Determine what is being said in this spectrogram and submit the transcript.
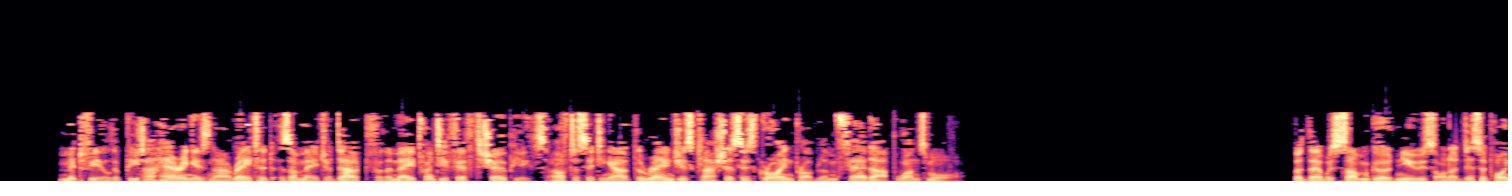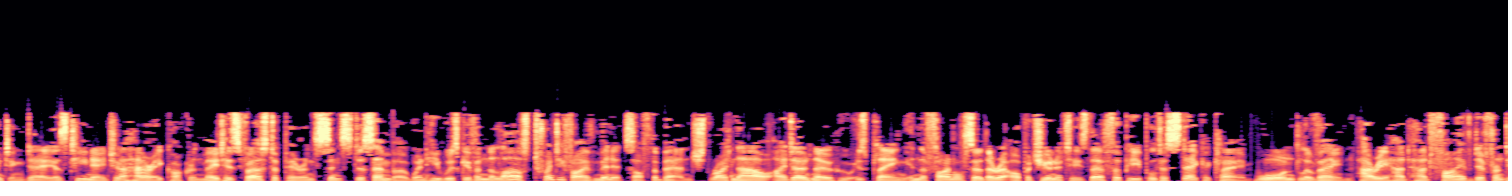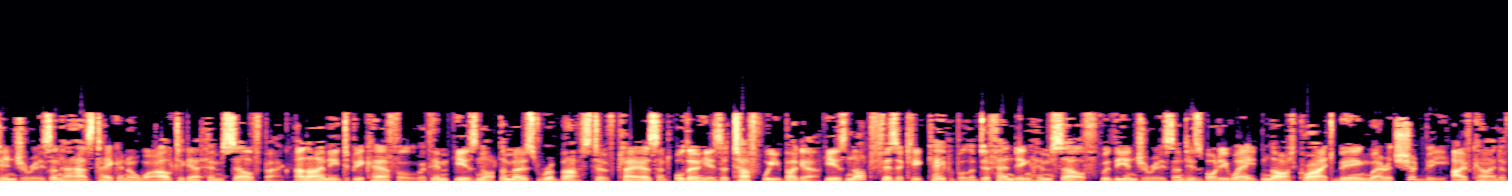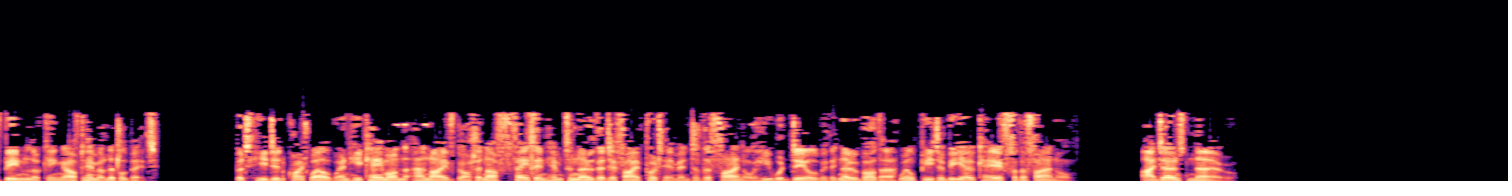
Midfielder Peter Haring is now rated as a major doubt for the May 25 showpiece after sitting out the Rangers clash as his groin problem flared up once more. But there was some good news on a disappointing day as teenager Harry Cochrane made his first appearance since December when he was given the last 25 minutes off the bench. Right now I don't know who is playing in the final so there are opportunities there for people to stake a claim, warned Levein. Harry had had five different injuries and has taken a while to get himself back, and I need to be careful with him. He is not the most robust of players and, although he is a tough wee bugger, he is not physically capable of defending himself with the injuries and his body weight not quite being where it should be. I've kind of been looking after him a little bit. But he did quite well when he came on and I've got enough faith in him to know that if I put him into the final he would deal with it no bother. Will Peter be okay for the final? I don't know.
